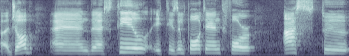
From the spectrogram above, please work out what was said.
uh, job and uh, still it is important for us to,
